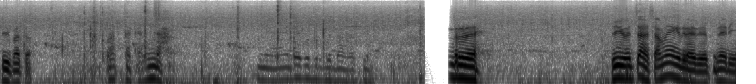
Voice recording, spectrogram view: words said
இது பார்த்தா பார்த்த கண்டா பண்றது ஏய் வச்சான் செம்மையாகுதுடா இது பின்னாடி.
